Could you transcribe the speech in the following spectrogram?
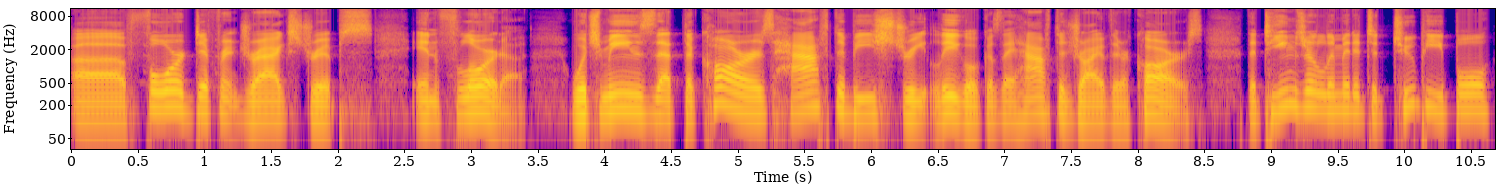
uh, four different drag strips in Florida, which means that the cars have to be street legal because they have to drive their cars. The teams are limited to two people,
